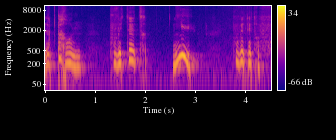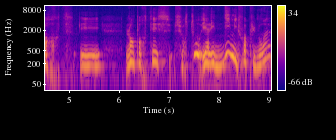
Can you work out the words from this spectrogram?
la parole pouvait être nue, pouvait être forte. Et l'emporter sur tout et aller dix mille fois plus loin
